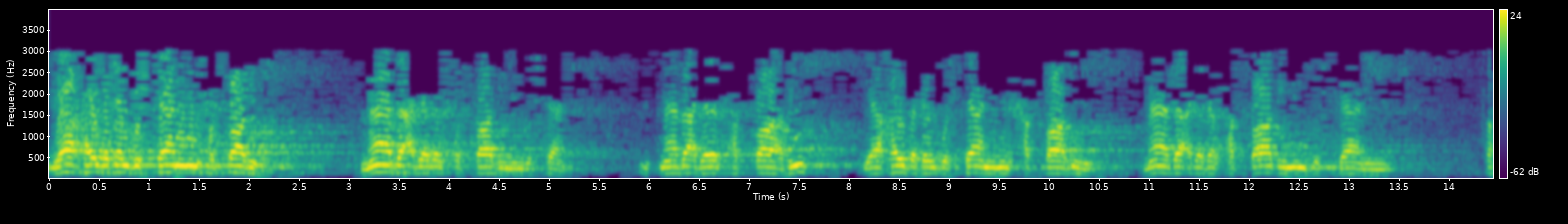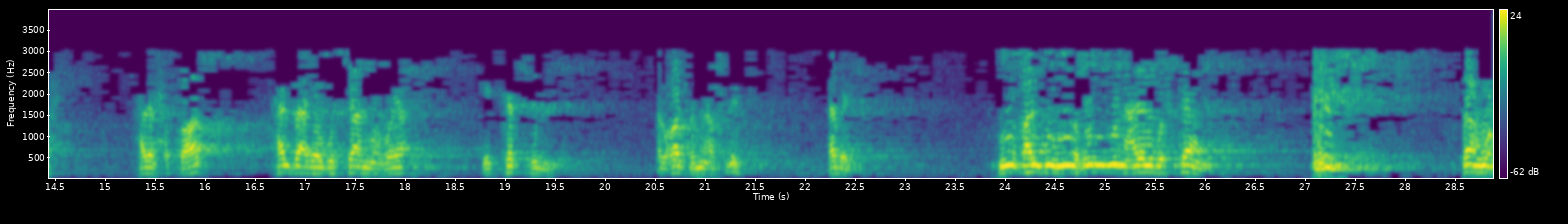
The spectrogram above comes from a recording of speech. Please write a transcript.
يا خيبة البستان من حطابه ما بعد ذا الحطاب من بستان. ما بعد ذا الحطاب يا خيبة البستان من حطابه. ما بعد ذا الحطاب من بستان. صح. هذا الحطاب؟ هل بعده بستان وهو يجتث الغرب من أصله؟ أبدا. في قلبه غل على البستان. فهو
